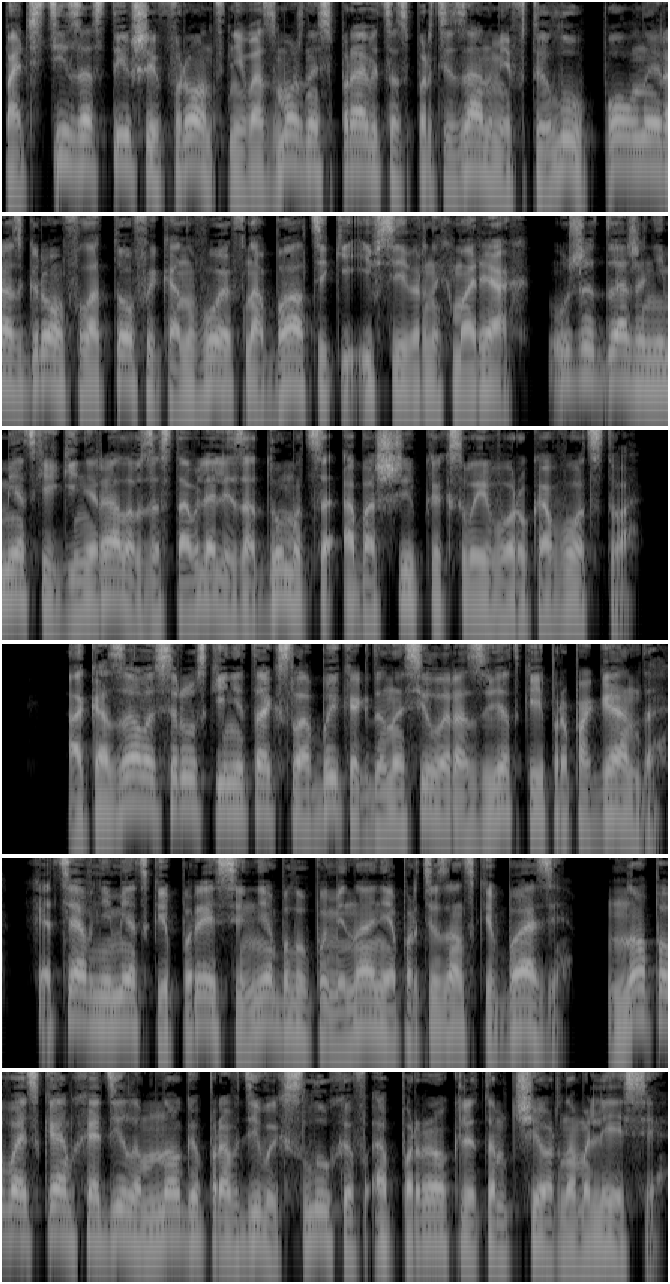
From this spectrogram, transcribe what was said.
Почти застывший фронт, невозможность справиться с партизанами в тылу, полный разгром флотов и конвоев на Балтике и в Северных морях. Уже даже немецких генералов заставляли задуматься об ошибках своего руководства. Оказалось, русские не так слабы, как доносила разведка и пропаганда. Хотя в немецкой прессе не было упоминания о партизанской базе, но по войскам ходило много правдивых слухов о проклятом черном лесе.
